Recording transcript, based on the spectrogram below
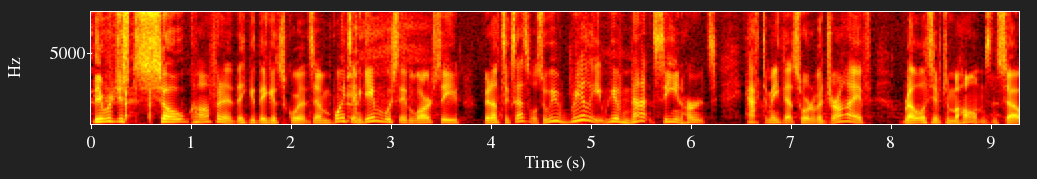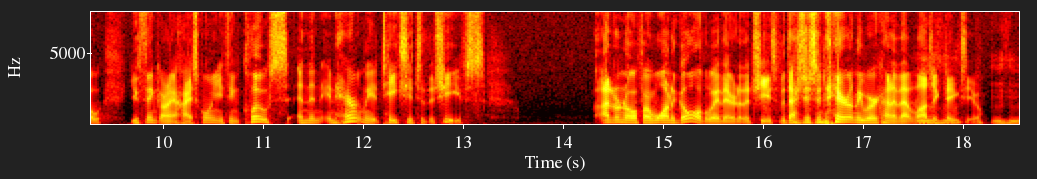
they were just so confident they could they could score that seven points in a game in which they'd largely been unsuccessful. So we really we have not seen Hurts have to make that sort of a drive relative to Mahomes. And so you think all right, high scoring, you think close, and then inherently it takes you to the Chiefs. I don't know if I want to go all the way there to the Chiefs, but that's just inherently where kind of that logic Mhm. takes you. Mm-hmm.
